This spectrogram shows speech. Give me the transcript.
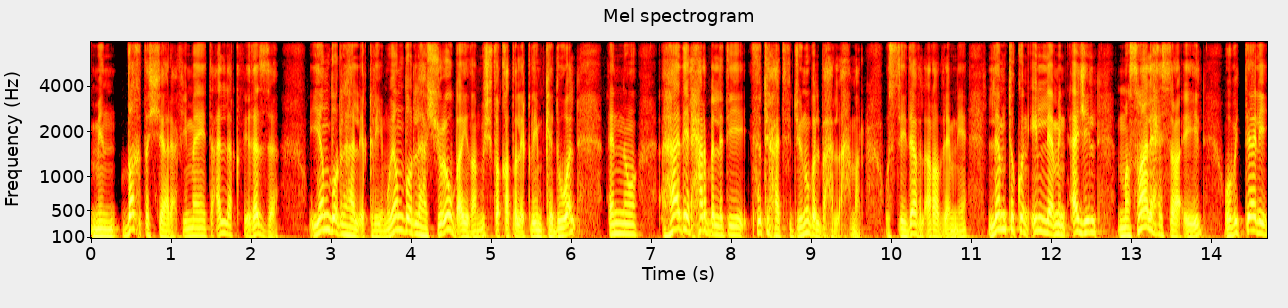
من ضغط الشارع فيما يتعلق في غزة. ينظر لها الإقليم وينظر لها الشعوب أيضا مش فقط الإقليم كدول أنه هذه الحرب التي فتحت في جنوب البحر الأحمر واستهداف الأراضي الامنيه لم تكن إلا من أجل مصالح إسرائيل وبالتالي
